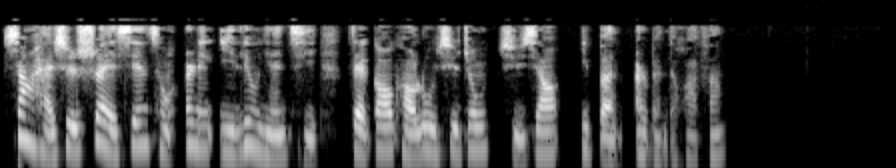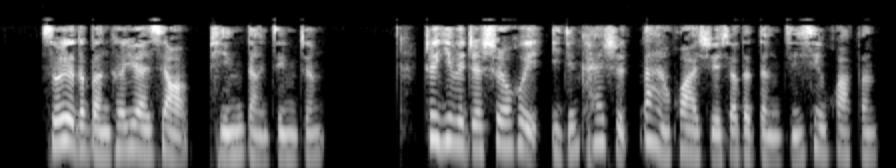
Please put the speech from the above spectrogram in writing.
上海市率先从二零一六年起，在高考录取中取消一本、二本的划分，所有的本科院校平等竞争。这意味着社会已经开始淡化学校的等级性划分，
